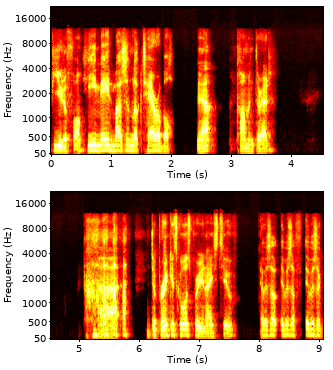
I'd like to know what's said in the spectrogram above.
Beautiful. He made Muzzin look terrible. Yeah, common thread. Uh, DeBrincat's goal is pretty nice too. it was a it was a it was a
